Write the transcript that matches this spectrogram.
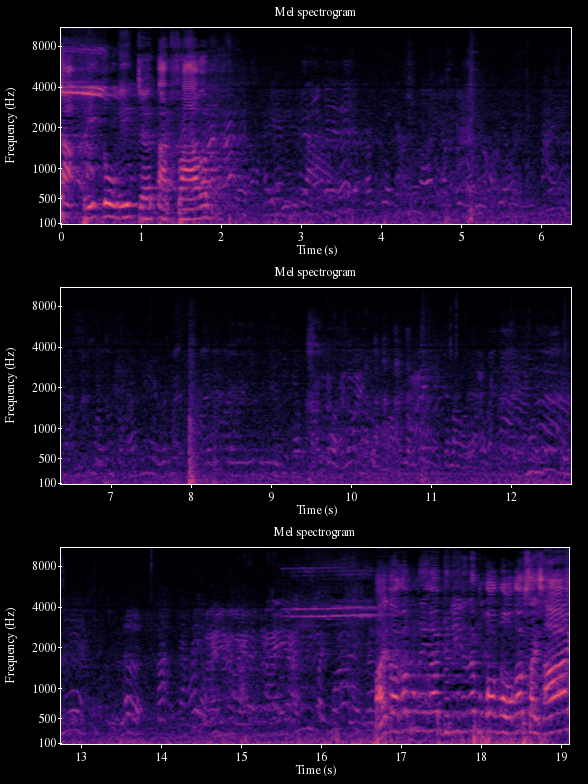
จะพลิกลูกนี้เจอตัดฟาวครับ ไปต่อครับลูกนี้ครับอยู่ที่ทางด้านผู้กองโง่ครับใส่ซ้าย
